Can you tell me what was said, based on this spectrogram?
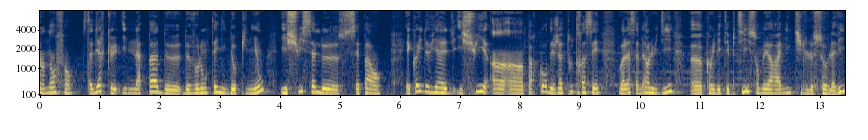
un enfant. C'est-à-dire qu'il n'a pas de volonté ni d'opinion, il suit celle de ses parents. Et quand il devient Ajin, il suit un, un parcours déjà tout tracé. Voilà, sa mère lui dit, euh, quand il était petit, son meilleur ami qui le sauve la vie,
